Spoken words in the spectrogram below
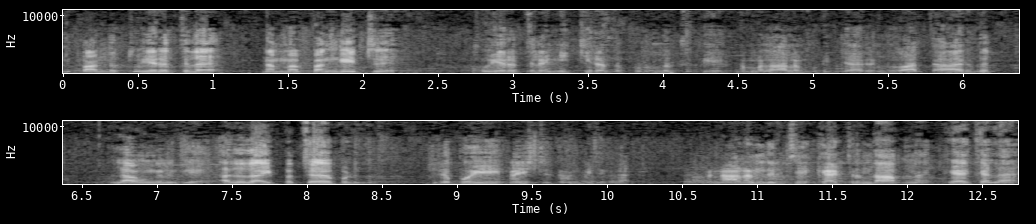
இப்ப அந்த துயரத்துல நம்ம பங்கேற்று துயரத்துல நிக்கிற அந்த குடும்பத்துக்கு நம்மளால முடிஞ்சா ரெண்டு வார்த்தை ஆறுதல் இல்ல அவங்களுக்கு. அதுதான் இப்ப தேவைப்படுது. இத போய் பேசிட்டு இப்ப நடந்துருச்சு கேட்டிருந்தா அப்படின்னா கேட்கல.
